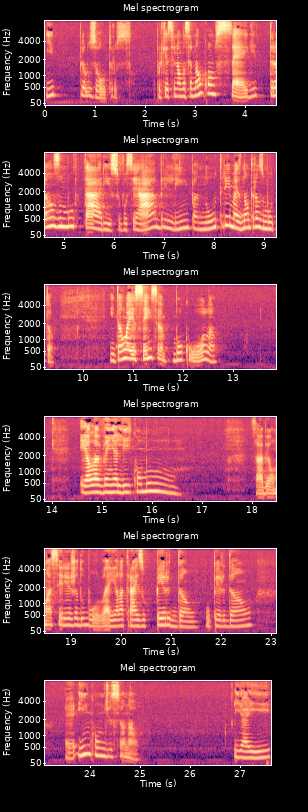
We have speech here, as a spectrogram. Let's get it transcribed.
e pelos outros. Porque senão você não consegue transmutar isso. Você abre, limpa, nutre, mas não transmuta. Então a essência mokuola ela vem ali como um sabe? É uma cereja do bolo. Aí ela traz o perdão, o perdão é incondicional. E aí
